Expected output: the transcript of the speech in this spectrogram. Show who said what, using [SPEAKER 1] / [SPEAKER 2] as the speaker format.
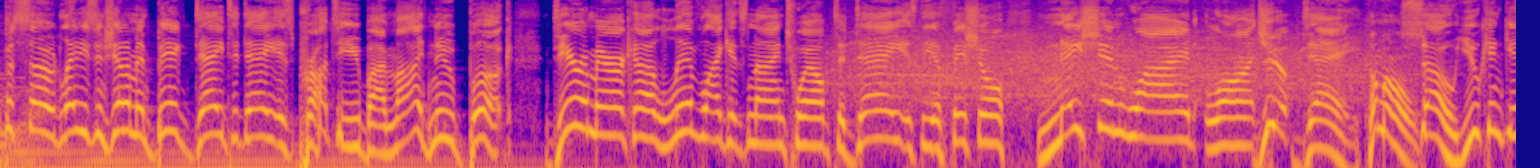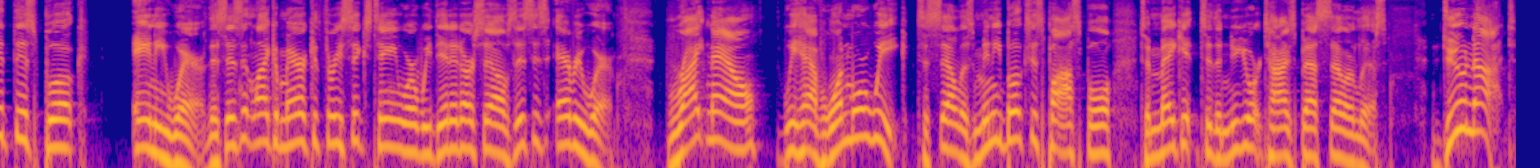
[SPEAKER 1] episode, ladies and gentlemen, Big Day Today is brought to you by my new book, Dear America, Live Like It's 912. Today is the official nationwide launch
[SPEAKER 2] Yeah.
[SPEAKER 1] day.
[SPEAKER 2] Come on.
[SPEAKER 1] So you can get this book anywhere. This isn't like America 316 where we did it ourselves. This is everywhere. Right now, we have one more week to sell as many books as possible to make it to the New York Times bestseller list. Do not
